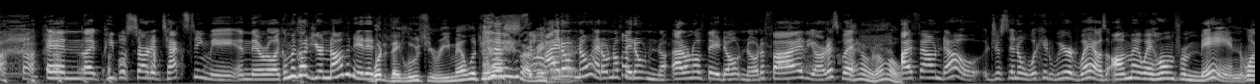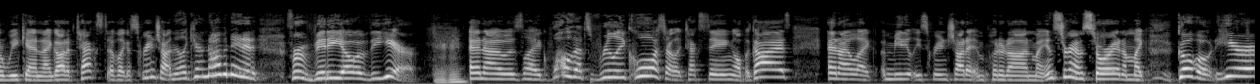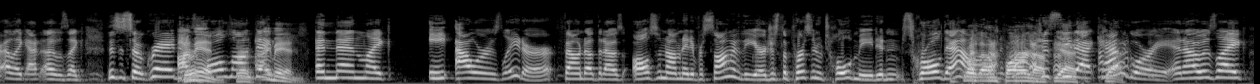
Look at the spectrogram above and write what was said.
and like people started texting me, and they were like, "Oh my god, you're nominated!" What did they lose your email address? So I don't know. I don't know if they don't. Know, I don't know if they don't notify the artist, but I don't know. I found out just in a wicked weird way. I was on my way home from Maine one weekend, and I got a text of like a screenshot, and they're like, "You're nominated for Video of the Year," mm-hmm. and I was like, "Wow, that's really cool." I started like texting all the guys, and I like immediately screenshot it and put it on my Instagram story, and I'm like, "Go vote here!" I like, I, I was like, "This is so great." I'm in. whole long thing. I'm in. And then like eight hours later, found out that I was also nominated for Song of the Year. Just the person who told me didn't scroll down, Scroll down far to enough, see yeah. that Yeah. category, and I was like.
